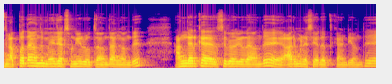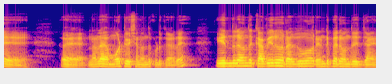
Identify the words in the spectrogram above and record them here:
அப்போ தான் வந்து மேஜர் சுனில் ருத்ரா வந்து அங்கே வந்து அங்கே இருக்க சிறுவர்களை வந்து ஆர்மியில் சேர்கிறதுக்காண்டி வந்து நல்ல மோட்டிவேஷன் வந்து கொடுக்காரு இதில் வந்து கபீரும் ரகுவும் ரெண்டு பேரும் வந்து ஜாய்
